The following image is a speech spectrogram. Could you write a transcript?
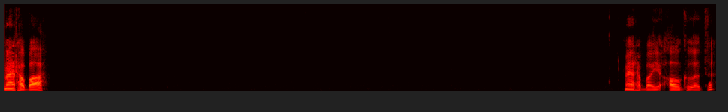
Merhaba. Merhabayı algıladı.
